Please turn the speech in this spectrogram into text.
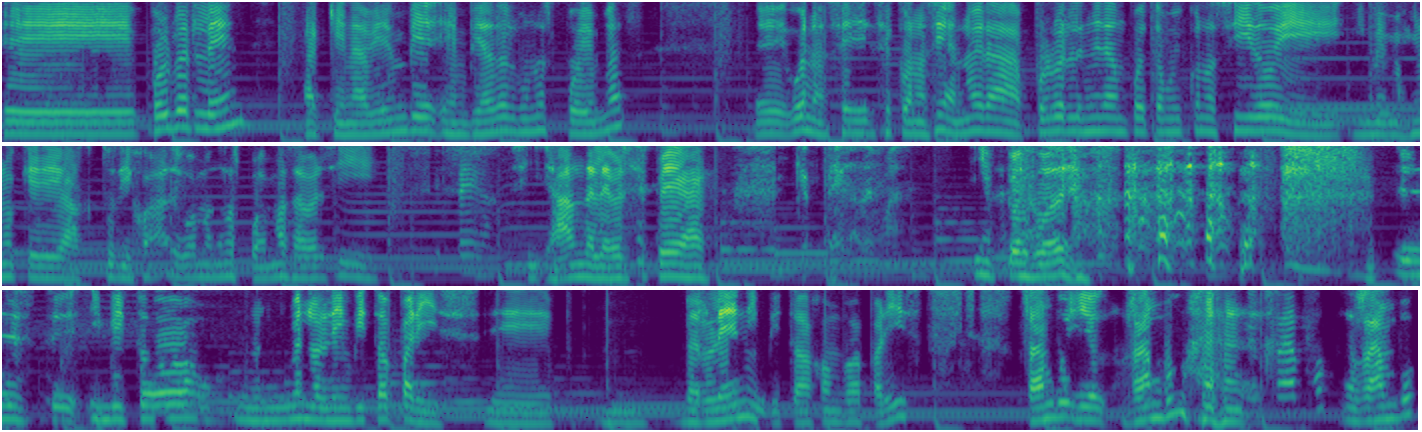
eh, Paul Verlaine, a quien había enviado algunos poemas, eh, bueno, se, se conocían, ¿no? Era, Paul Verlaine era un poeta muy conocido y, me imagino que tú dijo, ah, le voy a mandar unos poemas a ver si, pega. Sí, ándale, a ver si pega. Y que pega además. Y pegó además. este, invitó, bueno, le invitó a París. Eh, Berlín invitó a Rambo a París. Rambo, Rambo, Rambo,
